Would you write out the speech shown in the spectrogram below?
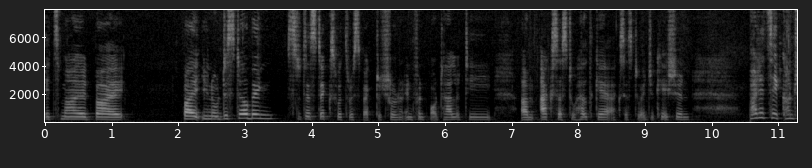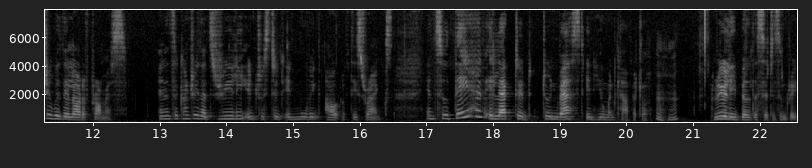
It's mired by by you know disturbing statistics with respect to children infant mortality, um, access to healthcare, access to education. But it's a country with a lot of promise. And it's a country that's really interested in moving out of these ranks. And so they have elected to invest in human capital, mm-hmm. really build the citizenry.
